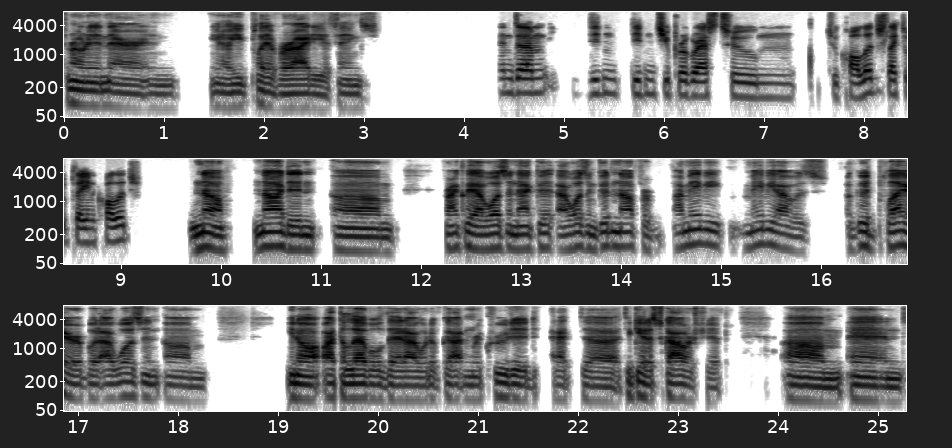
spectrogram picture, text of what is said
thrown in there and, you know, you play a variety of things. And um, didn't didn't you progress to um, to college, like to play in college? No, no, I didn't. Um, frankly, I wasn't that good. I wasn't good enough for, I maybe, maybe I was a good player, but I wasn't, um, you know, at the level that I would have gotten recruited at uh, to get a scholarship. Um, and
